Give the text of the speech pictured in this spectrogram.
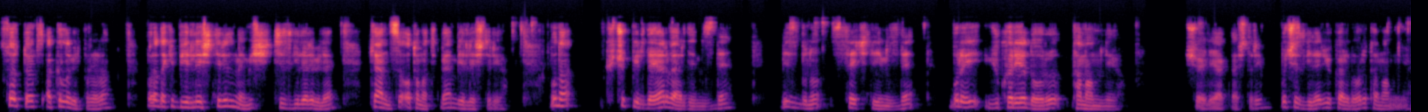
SolidWorks akıllı bir program. Buradaki birleştirilmemiş çizgileri bile kendisi otomatikmen birleştiriyor. Buna küçük bir değer verdiğimizde biz bunu seçtiğimizde burayı yukarıya doğru tamamlıyor. Şöyle yaklaştırayım. Bu çizgileri yukarı doğru tamamlıyor.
